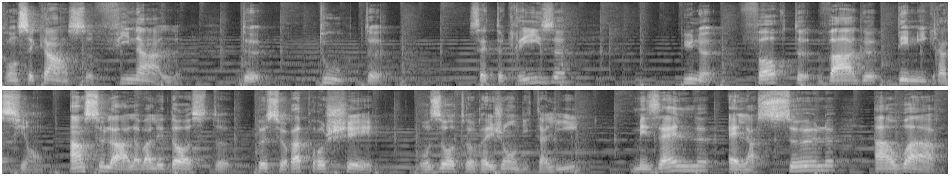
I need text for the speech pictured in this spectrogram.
Conséquence finale de toute cette crise, une forte vague d'émigration. En cela, la vallée d'Ost peut se rapprocher aux autres régions d'Italie, mais elle est la seule à avoir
